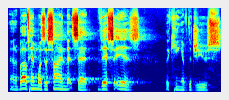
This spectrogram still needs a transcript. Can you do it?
And above him was a sign that said, This is the king of the Jews.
